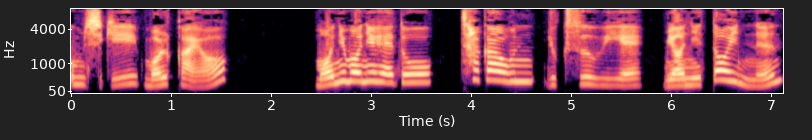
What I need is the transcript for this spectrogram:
음식이 뭘까요? 뭐니 뭐니 해도 차가운 육수 위에 면이 떠 있는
